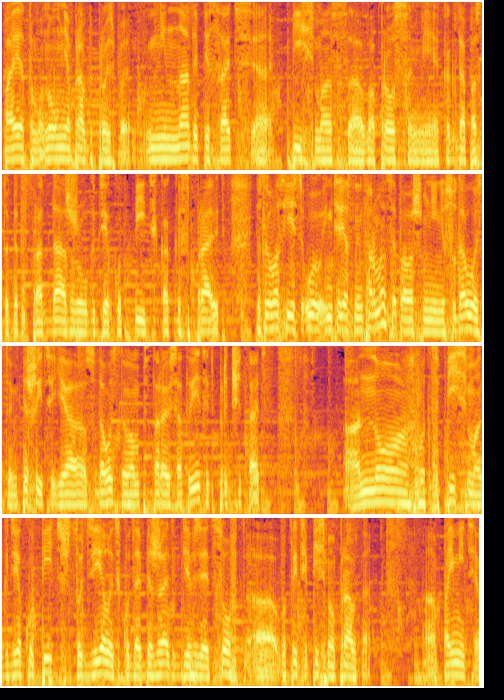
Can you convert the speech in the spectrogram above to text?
Поэтому, ну, у меня правда просьба, не надо писать э, письма с э, вопросами, когда поступят в продажу, где купить, как исправить. Если у вас есть интересная информация, по вашему мнению, с удовольствием пишите. Я с удовольствием вам постараюсь ответить, прочитать. А, но вот письма, где купить, что делать, куда бежать, где взять софт, а, вот эти письма, правда, а, поймите,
